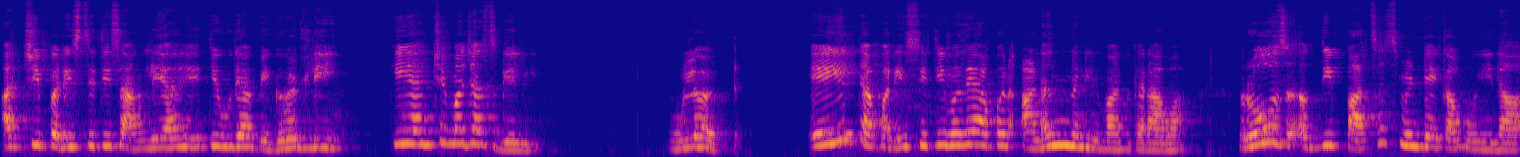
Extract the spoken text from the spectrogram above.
आजची परिस्थिती चांगली आहे ती उद्या बिघडली की यांची मजाच गेली. उलट येईल त्या परिस्थितीमध्ये आपण आनंद निर्माण करावा. रोज अगदी पाचच मिनिटे का होईना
